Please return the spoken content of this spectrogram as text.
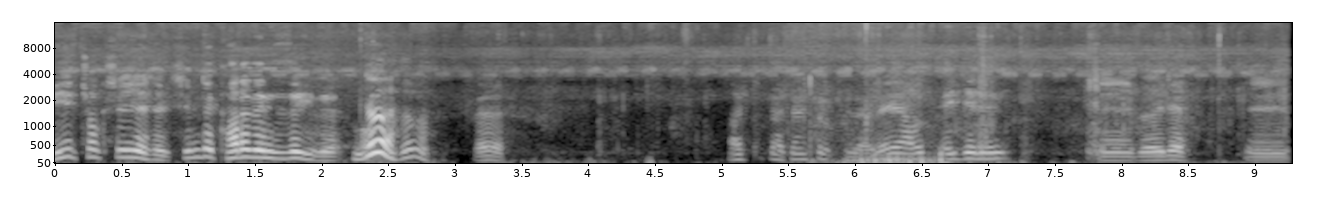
Birçok şey yaşadık. Şimdi Karadeniz'e gidiyor. Değil mi? Değil mi? Evet. Hakikaten çok güzel. Veyahut Ege'nin e, böyle e,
